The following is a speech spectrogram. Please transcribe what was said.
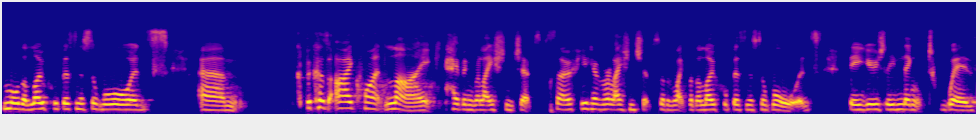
more the local business awards. Um, because I quite like having relationships. So if you have relationships sort of like with the local business awards, they're usually linked with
